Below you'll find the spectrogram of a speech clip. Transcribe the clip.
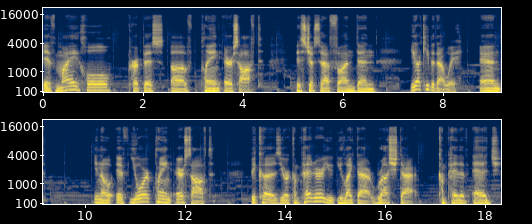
if my whole purpose of playing airsoft is just to have fun, then you gotta keep it that way. And you know, if you're playing airsoft because you're a competitor, you, you like that rush, that competitive edge,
